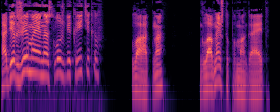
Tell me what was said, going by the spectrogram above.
Одержимая на службе критиков? Ладно. Главное, что помогает.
